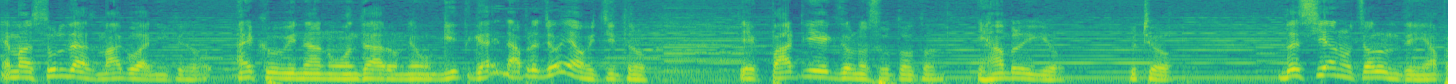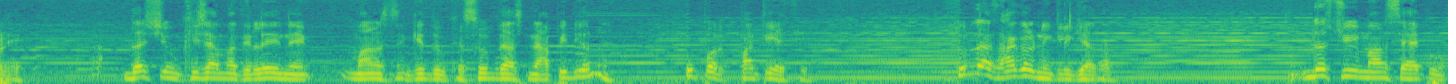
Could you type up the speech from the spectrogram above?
એમાં સુરદાસ માગવા નીકળ્યો. આંખું વિનાનું અંધારું ને હું ગીત ગાય ને આપણે જોયા હોય ચિત્રો. એક પાટી એક જણો સૂતો હતો. એ સાંભળી ગયો. ઉઠ્યો. દસિયાનું ચલણથી આપણે દસ્યું ખિસ્સામાંથી લઈને માણસને કીધું કે સુરદાસને આપી દો ને, ઉપર પાટિયાથી. સુરદાસ આગળ નીકળી ગયા હતા. દસ્યુ માણસે આપ્યું,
